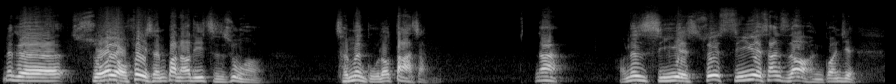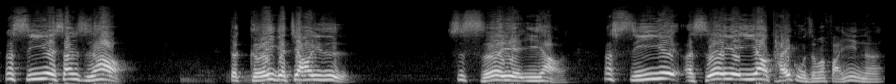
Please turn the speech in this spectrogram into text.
那个所有费城半导体指数哈。成分股都大涨，那好，那是十一月，所以十一月三十号很关键。那十一月三十号的隔一个交易日是十二月一号，那十一月呃十二月一号台股怎么反应呢？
